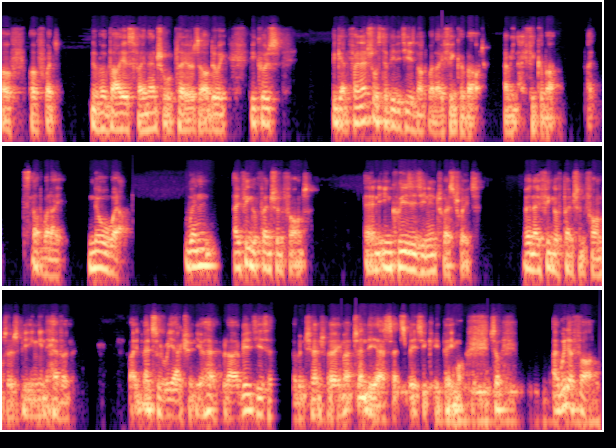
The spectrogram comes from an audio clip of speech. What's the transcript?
of, of what the various financial players are doing. Because, again, financial stability is not what I think about. I mean, I think about it's not what I know well. When I think of pension funds and increases in interest rates, then I think of pension funds as being in heaven. Right? That's the reaction you have. Liabilities haven't changed very much, and the assets basically pay more. So I would have thought,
